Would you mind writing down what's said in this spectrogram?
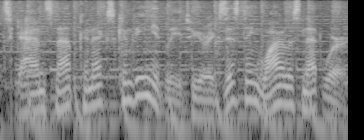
ScanSnap connects conveniently to your existing wireless network.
